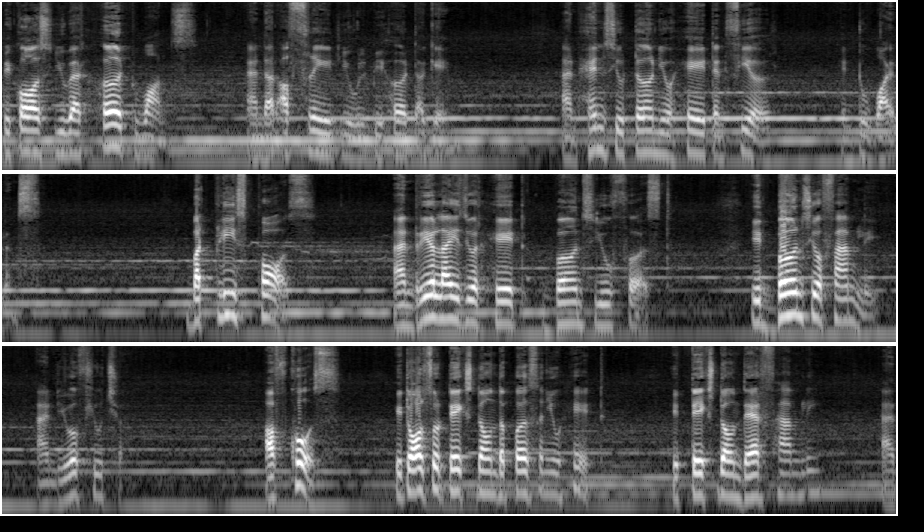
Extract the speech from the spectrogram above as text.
because you were hurt once and are afraid you will be hurt again. And hence you turn your hate and fear into violence. But please pause and realize your hate burns you first. It burns your family and your future. Of course, it also takes down the person you hate. It takes down their family and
